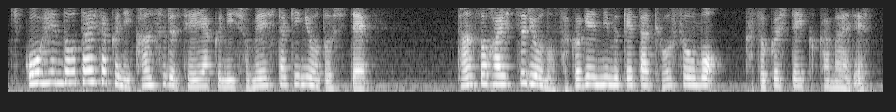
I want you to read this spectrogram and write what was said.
気候変動対策に関する制約に署名した企業として炭素排出量の削減に向けた競争も加速していく構えです。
